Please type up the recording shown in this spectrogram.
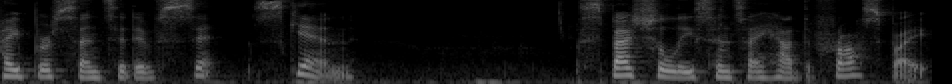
hypersensitive skin, especially since I had the frostbite.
